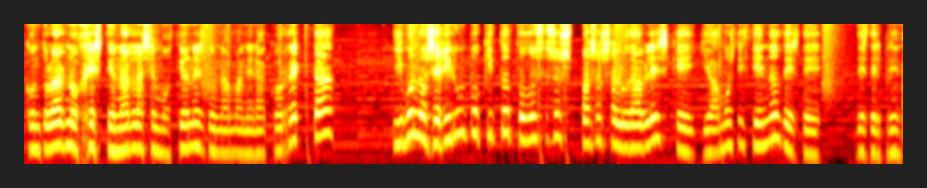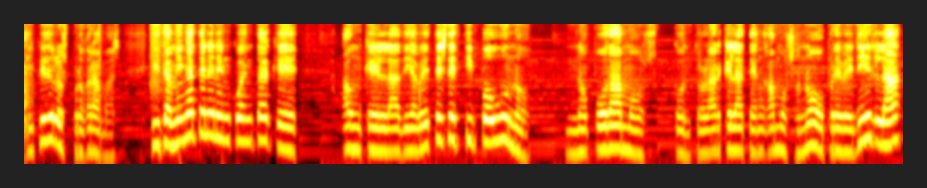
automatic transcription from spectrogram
controlarnos, gestionar las emociones de una manera correcta y bueno, seguir un poquito todos esos pasos saludables que llevamos diciendo desde, desde el principio de los programas. Y también a tener en cuenta que aunque la diabetes de tipo 1 no podamos controlar que la tengamos o no, o prevenirla,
